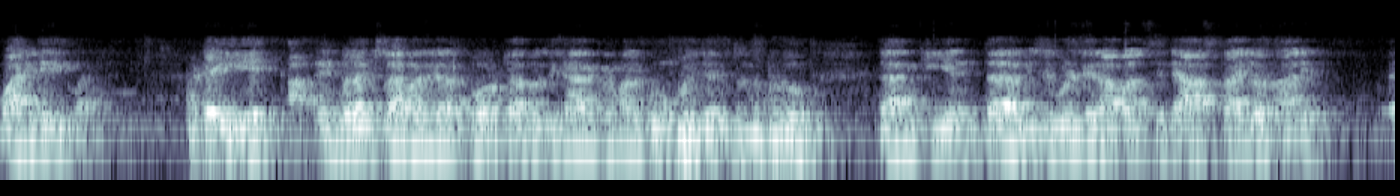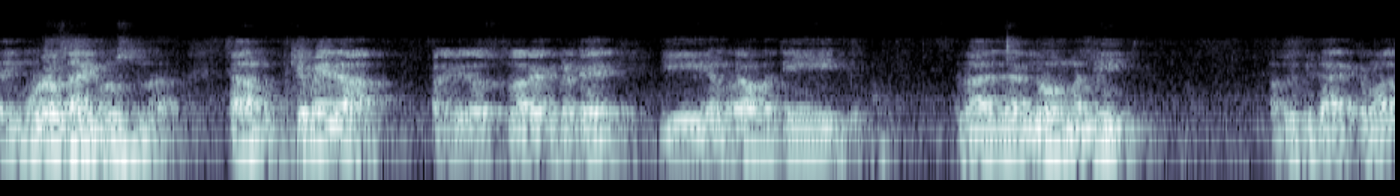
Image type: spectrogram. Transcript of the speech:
వాటి మీదకి మారింది. అంటే ఏ ఆ రెండు లక్షల పది వేల కోట్ల అభివృద్ధి కార్యక్రమాలు గుంపులు జరుగుతున్నప్పుడు దానికి ఎంత విజిబిలిటీ రావాల్సిందే ఆ స్థాయిలో రాలేదు. అది మూడవసారి ఇప్పుడు వస్తున్నారు. చాలా ముఖ్యమైన పని మీద వస్తున్నారు. ఎందుకంటే ఈ అమరావతి రాజధానిలో మళ్ళీ అభివృద్ధి కార్యక్రమాల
